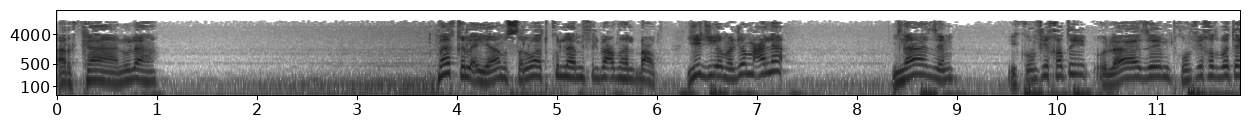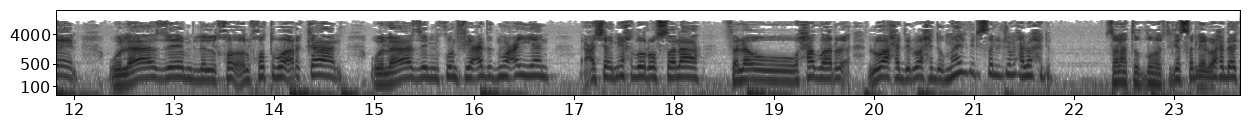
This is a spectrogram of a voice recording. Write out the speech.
أركان ولها. باقي الأيام الصلوات كلها مثل بعضها البعض. يجي يوم الجمعة لا. لازم يكون في خطيب ولازم تكون في خطبتين ولازم للخطبه أركان ولازم يكون في عدد معين. عشان يحضروا الصلاة فلو حضر الواحد لوحده ما يقدر يصلي الجمعة لوحده. صلاة الظهر تقدر تصليها لوحدك،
